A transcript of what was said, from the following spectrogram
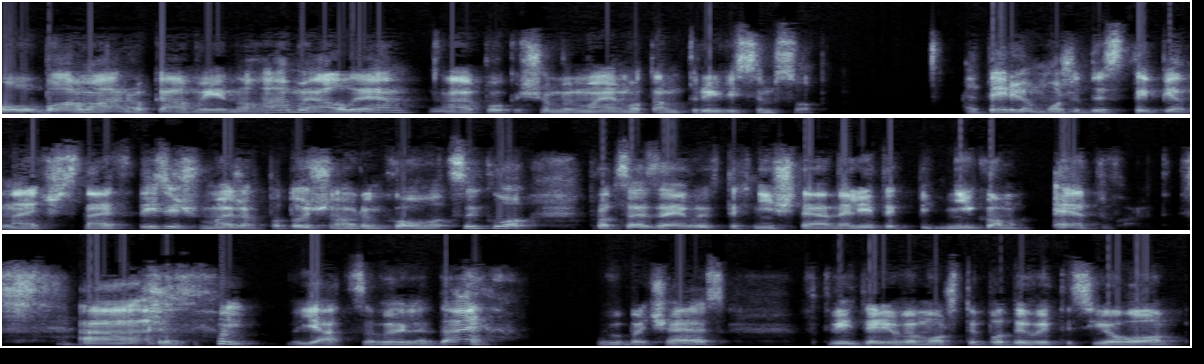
обома роками і ногами, але а, поки що ми маємо там 3800. Ethereum може дести 15-16 тисяч в межах поточного ринкового циклу. Про це заявив технічний аналітик під ніком Едвард. А, Як це виглядає? Вибачаюсь, в Твіттері ви можете подивитись його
